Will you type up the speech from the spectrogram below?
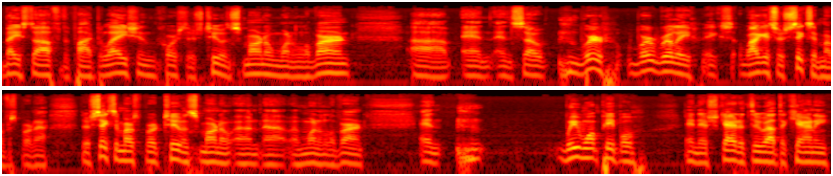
based off the population. Of course, there's two in Smyrna, one in La Vergne. Uh, and and so we're we're really well. I guess there's six in Murfreesboro now. There's six in Murfreesboro, two in Smyrna, and, uh, and one in La Vergne. And we want people, and they're scattered throughout the county.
